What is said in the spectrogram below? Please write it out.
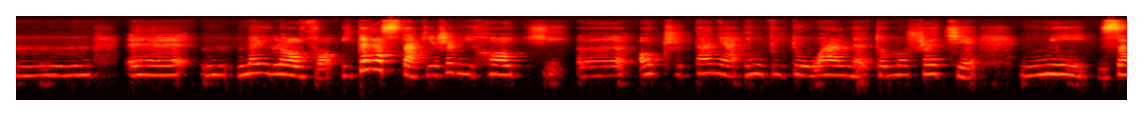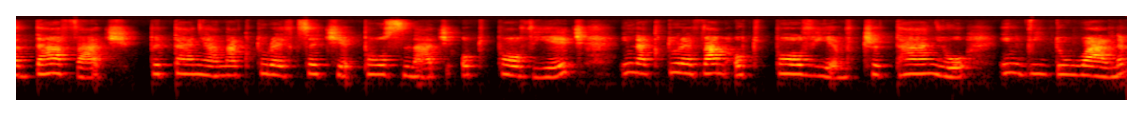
mm, e, mailowo. I teraz tak, jeżeli chodzi e, o czytania indywidualne, to możecie mi zadawać pytania, na które chcecie poznać odpowiedź i na które Wam odpowiem w czytaniu indywidualnym,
